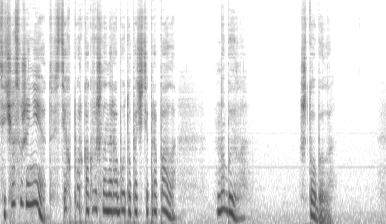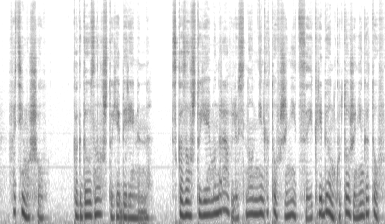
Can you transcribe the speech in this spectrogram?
Сейчас уже нет. С тех пор, как вышла на работу, почти пропала. Но было. Что было? Фатим ушел, когда узнал, что я беременна. Сказал, что я ему нравлюсь, но он не готов жениться, и к ребенку тоже не готов.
